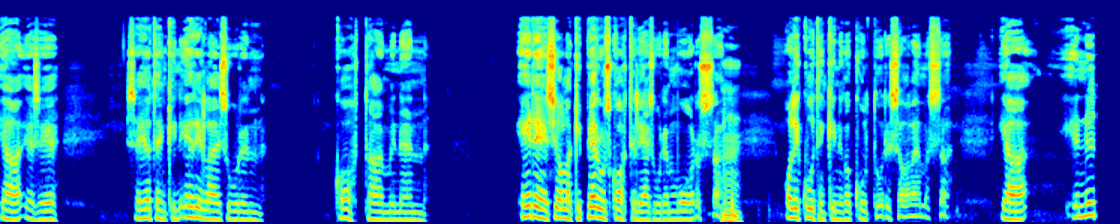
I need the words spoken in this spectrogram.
Ja, ja se, se jotenkin erilaisuuden kohtaaminen edes jollakin peruskohteliaisuuden muodossa mm. Oli kuitenkin niin kulttuurissa olemassa. Ja, ja nyt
